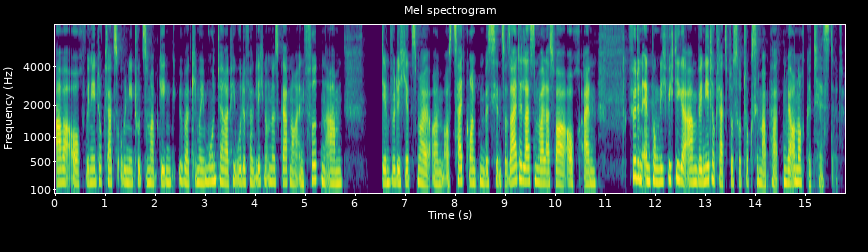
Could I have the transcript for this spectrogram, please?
aber auch Venetoclax Obinutuzumab gegenüber Chemoimmuntherapie wurde verglichen und es gab noch einen vierten Arm, den würde ich jetzt mal ähm, aus Zeitgründen ein bisschen zur Seite lassen, weil das war auch ein für den Endpunkt nicht wichtiger Arm. Venetoclax plus Rituximab hatten wir auch noch getestet.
